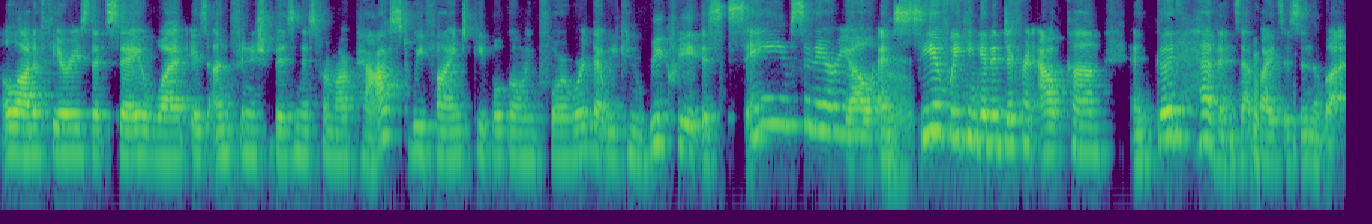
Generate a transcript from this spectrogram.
a lot of theories that say what is unfinished business from our past we find people going forward that we can recreate this same scenario and Yeah. see if we can get a different outcome and good heavens that bites us in the butt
